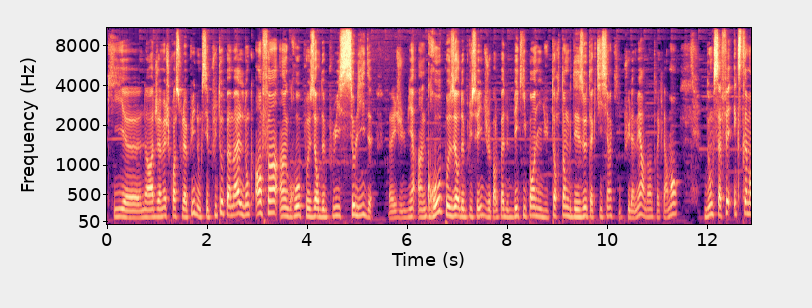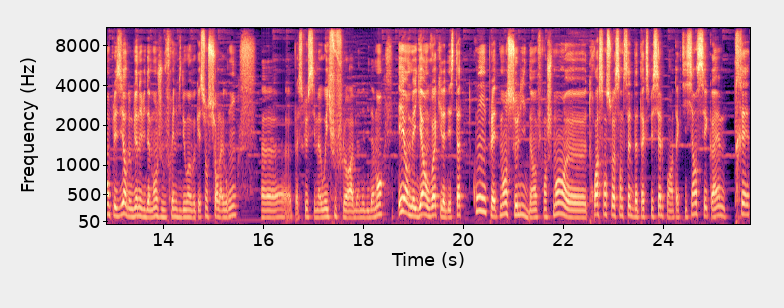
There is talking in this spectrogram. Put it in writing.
qui n'aura jamais, je crois, sous la pluie, donc c'est plutôt pas mal. Donc enfin, un gros poseur de pluie solide, euh, j'ai bien un gros poseur de plus solide, je parle pas de Béquipant ni du Tortank des œufs tacticiens qui pue la merde, hein, très clairement. Donc ça fait extrêmement plaisir, donc bien évidemment je vous ferai une vidéo invocation sur l'agron, euh, parce que c'est ma waifu Flora bien évidemment. Et en méga on voit qu'il a des stats complètement solides, hein. franchement 367 euh, d'attaque spéciale pour un tacticien c'est quand même très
